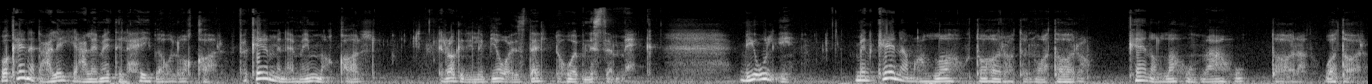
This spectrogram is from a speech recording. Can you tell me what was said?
وكانت عليه علامات الهيبة والوقار. فكان من مما قال الراجل اللي بيوعظ ده اللي هو ابن السماك بيقول إيه؟ من كان مع الله تارة وتارة كان الله معه تارة وتارة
